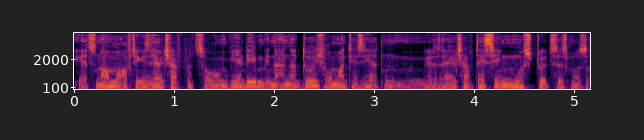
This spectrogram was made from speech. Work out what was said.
jetzt nochmal auf die Gesellschaft bezogen, wir leben in einer durchromantisierten Gesellschaft, deswegen muss Stoizismus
